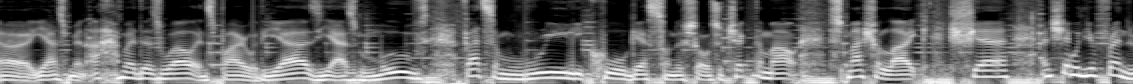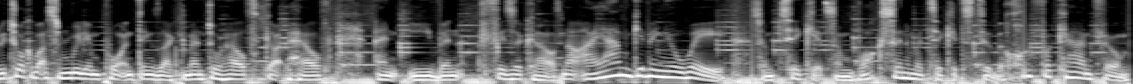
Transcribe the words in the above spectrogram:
uh, Yasmin Ahmed as well, Inspired with Yaz, Yaz Moves. We've had some really cool guests on the show, so check them out. Smash a like, share, and share with your friends. We talk about some really important things like mental health, gut health, and even physical health. Now, I am giving away some tickets, some Vox cinema tickets to the Khorfakkan film.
